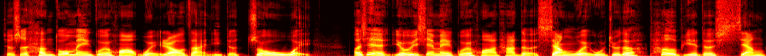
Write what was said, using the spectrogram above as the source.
就是很多玫瑰花围绕在你的周围，而且有一些玫瑰花它的香味，我觉得特别的香。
